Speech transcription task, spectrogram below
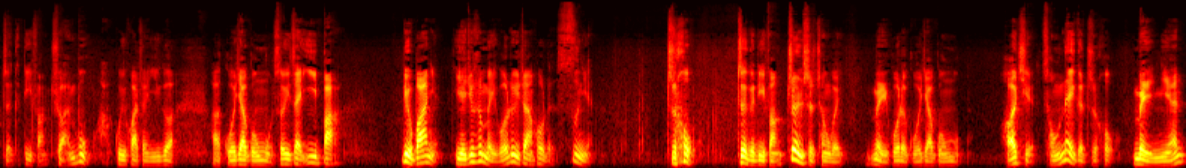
这个地方全部啊规划成一个啊国家公墓。所以在一八六八年，也就是美国内战后的四年之后。这个地方正式成为美国的国家公墓，而且从那个之后，每年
